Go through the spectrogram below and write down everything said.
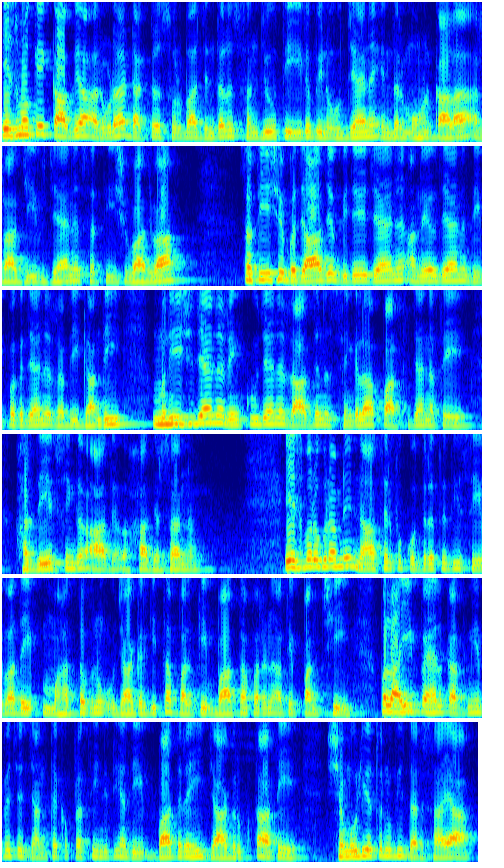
ਇਸ ਮੌਕੇ ਕਾਵਿਆ ਅਰੋੜਾ, ਡਾਕਟਰ ਸੁਲਭਾ ਜਿੰਦਲ, ਸੰਜੂ ਧੀਰ, ਵਿਨੋਦ ਜੈਨ ਇੰਦਰ ਮੋਹਨ ਕਾਲਾ, ਰਾਜੀਵ ਜੈਨ, ਸਤੀਸ਼ ਬਾਜਵਾ ਸਤੀਸ਼ ਬਜਾਜ, ਵਿਜੇ ਜੈਨ, ਅਨਿਲ ਜੈਨ, ਦੀਪਕ ਜੈਨ, ਰਵੀ ਗਾਂਧੀ, ਮਨੀਸ਼ ਜੈਨ, ਰਿੰਕੂ ਜੈਨ, ਰਾਜਨ ਸਿੰਗਲਾ, ਭਰਤ ਜੈਨ ਅਤੇ ਹਰਦੇਵ ਸਿੰਘ ਆਦਿ ਹਾਜ਼ਰ ਸਨ। ਇਸ ਪ੍ਰੋਗਰਾਮ ਨੇ ਨਾ ਸਿਰਫ ਕੁਦਰਤ ਦੀ ਸੇਵਾ ਦੇ ਮਹੱਤਵ ਨੂੰ ਉਜਾਗਰ ਕੀਤਾ, ਬਲਕਿ ਵਾਤਾਵਰਣ ਅਤੇ ਪੰਛੀ, ਭਲਾਈ ਪਹਿਲ ਕਦਮੀਆਂ ਵਿੱਚ ਜਨਤਕ ਪ੍ਰਤੀਨਿਧੀਆਂ ਦੀ ਵੱਧ ਰਹੀ ਜਾਗਰੂਕਤਾ ਅਤੇ ਸ਼ਮੂਲੀਅਤ ਨੂੰ ਵੀ ਦਰਸਾਇਆ।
